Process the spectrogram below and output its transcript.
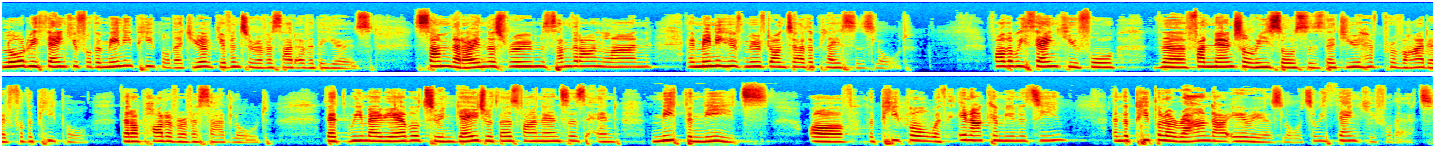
Lord, we thank you for the many people that you have given to Riverside over the years. Some that are in this room, some that are online, and many who've moved on to other places, Lord. Father, we thank you for the financial resources that you have provided for the people that are part of Riverside, Lord. That we may be able to engage with those finances and meet the needs of the people within our community and the people around our areas, Lord. So we thank you for that.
